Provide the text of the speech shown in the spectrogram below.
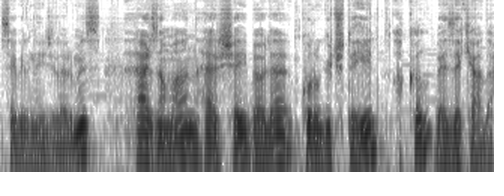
sevgili dinleyicilerimiz. Her zaman her şey böyle kuru güç değil, akıl ve zekada.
